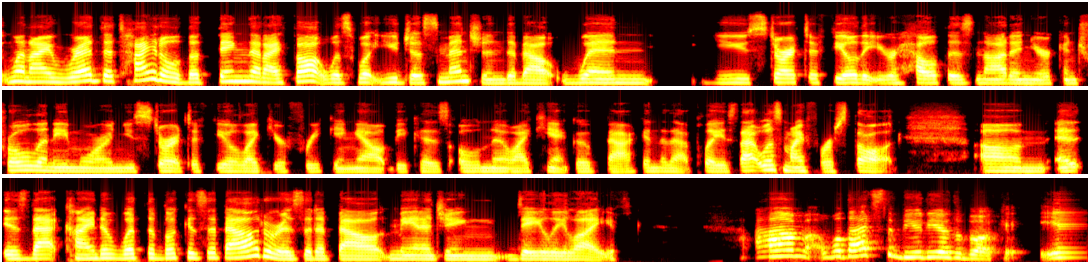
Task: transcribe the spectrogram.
when I read the title, the thing that I thought was what you just mentioned about when you start to feel that your health is not in your control anymore and you start to feel like you're freaking out because oh no i can't go back into that place that was my first thought um, is that kind of what the book is about or is it about managing daily life um, well, that's the beauty of the book. In,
